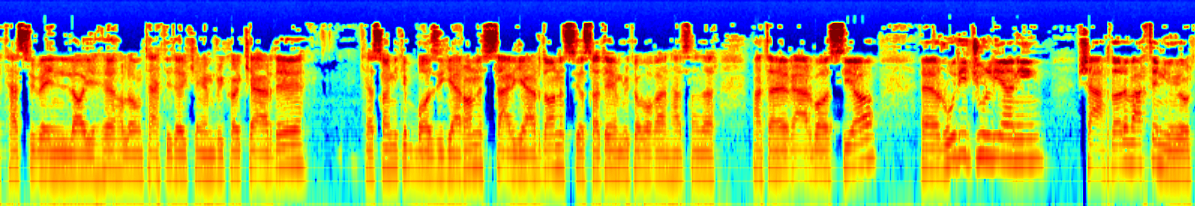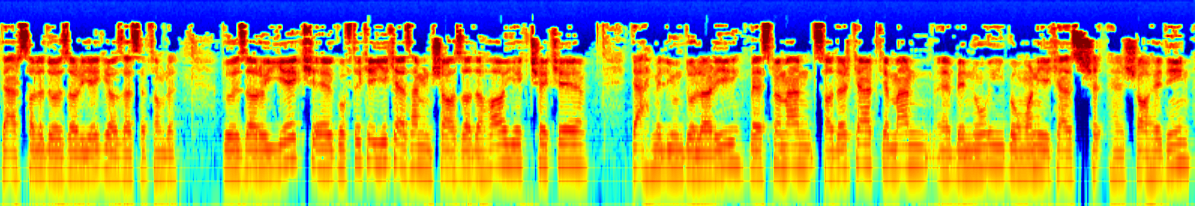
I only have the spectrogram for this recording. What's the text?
تصویب این لایحه حالا اون تهدیدهایی که امریکا کرده کسانی که بازیگران سرگردان سیاست امریکا واقعا هستن در منطقه غرب آسیا. رودی جولیانی شهردار وقت نیویورک در سال 2001 11 سپتامبر 2001 اه، گفته که یکی از همین شاهزاده ها یک چک 10 میلیون دلاری به اسم من صادر کرد که من به نوعی به عنوان یکی از شاهدین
